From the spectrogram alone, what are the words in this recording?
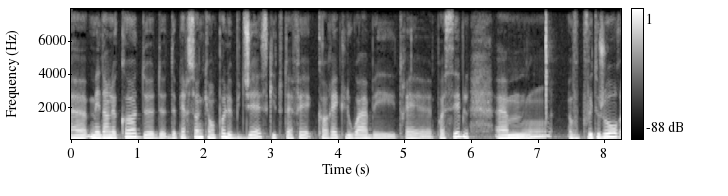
euh, mais dans le cas de, de, de personnes qui n'ont pas le budget, ce qui est tout à fait correct, louable et très euh, possible, vous pouvez toujours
